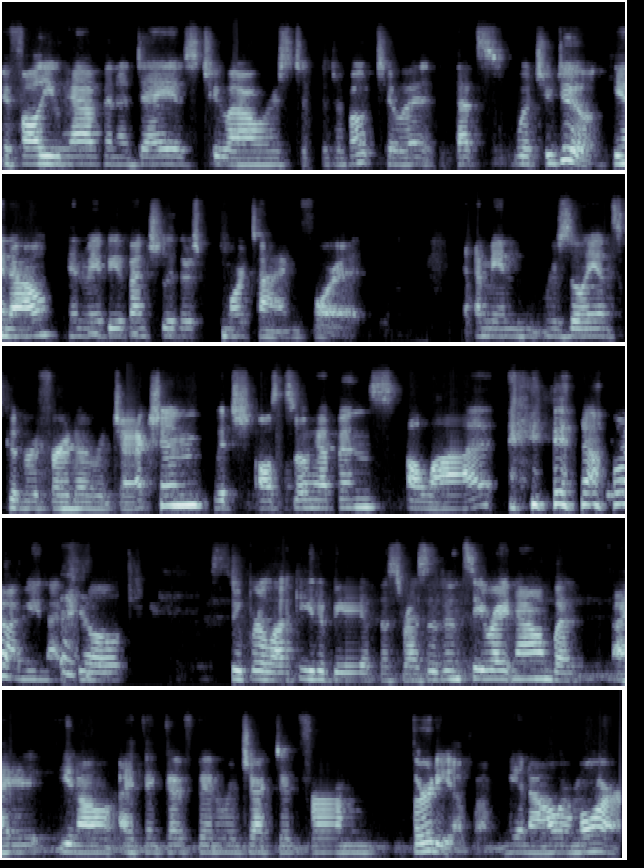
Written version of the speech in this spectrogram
if all you have in a day is two hours to devote to it that's what you do you know? And maybe eventually there's more time for it. I mean resilience could refer to rejection which also happens a lot you know? I mean i feel super lucky to be at this residency right now but i you know i think i've been rejected from 30 of them, you know, or more,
